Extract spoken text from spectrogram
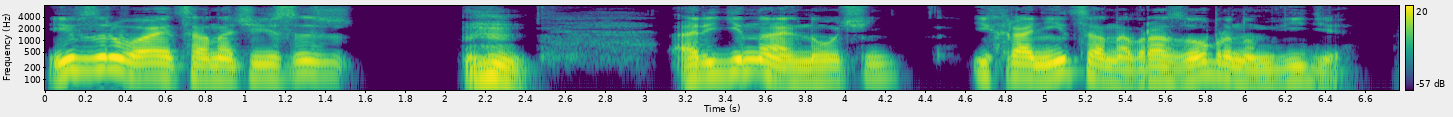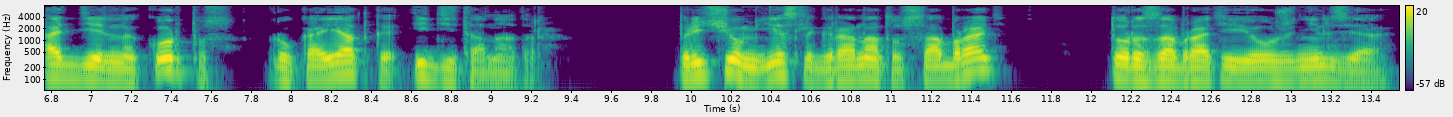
И взрывается она через... Оригинально очень. И хранится она в разобранном виде. Отдельно корпус, рукоятка и детонатор. Причем, если гранату собрать, то разобрать ее уже нельзя.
